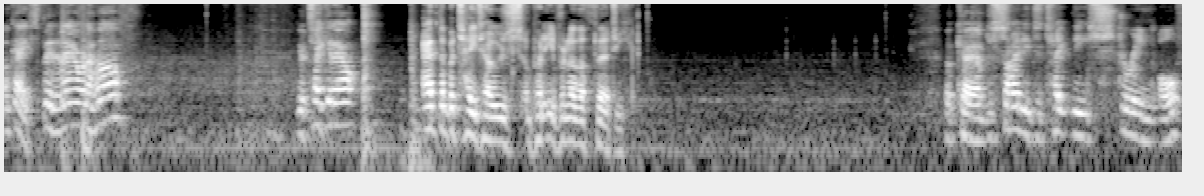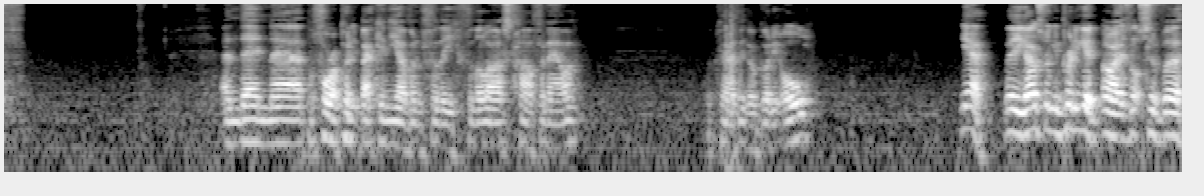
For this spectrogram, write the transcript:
Okay, it's been an hour and a half. You'll take it out, add the potatoes and put it in for another 30. Okay, I've decided to take the string off and then uh, before I put it back in the oven for the for the last half an hour. Okay, I think I've got it all yeah, there you go. It's looking pretty good. All right, there's lots of uh,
